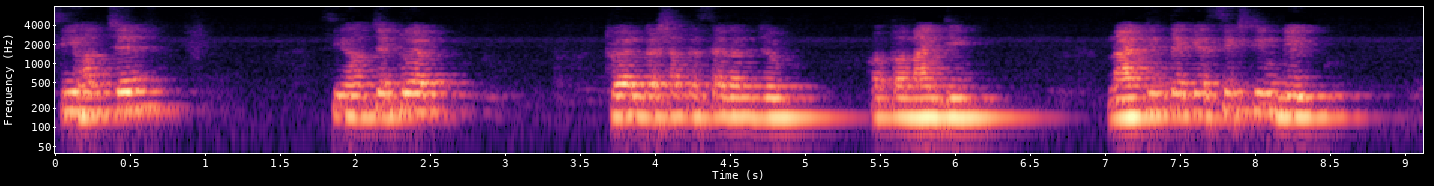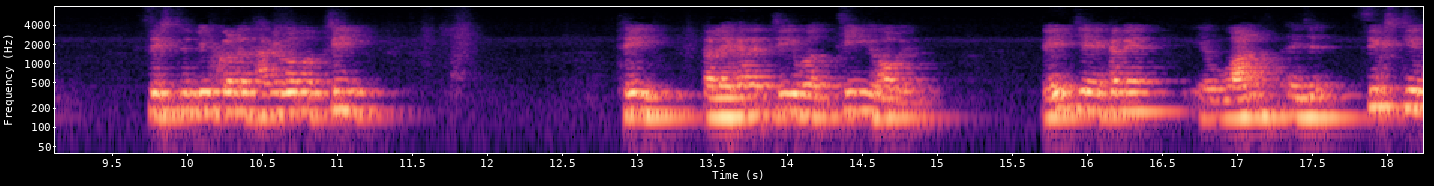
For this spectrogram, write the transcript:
সি হচ্ছে সি হচ্ছে টুয়েলভ টুয়েলভের সাথে সেভেন যোগ কত? নাইনটিন নাইনটিন থেকে সিক্সটিন বিগ সিক্সটিন বিগ করলে থাকে কত? থ্রি থ্রি তাহলে এখানে থ্রি থ্রি হবে। এই যে এখানে ওয়ান এই যে সিক্সটিন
